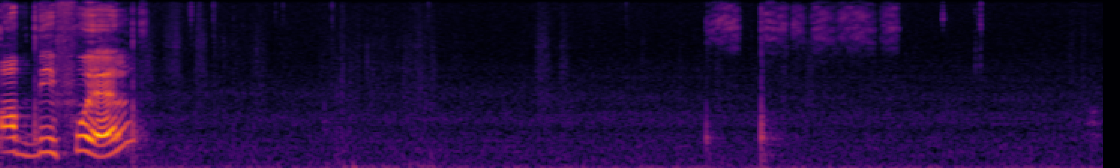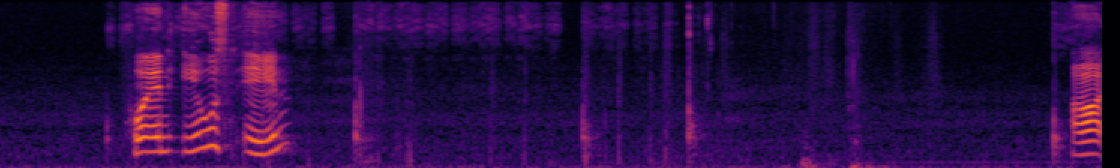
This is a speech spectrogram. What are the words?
of the fuel when used in a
